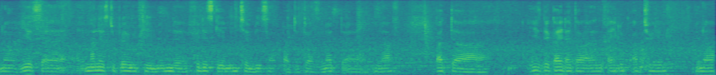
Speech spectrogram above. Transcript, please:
You know, yes, uh, I managed to play with him in the Phillies game in Tembisa, but it was not uh, enough. But uh, he's the guy that I, I look up to him. You know,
